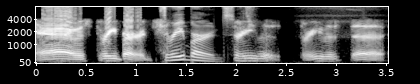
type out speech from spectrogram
Yeah, it was three birds. Three birds. Three was three was the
